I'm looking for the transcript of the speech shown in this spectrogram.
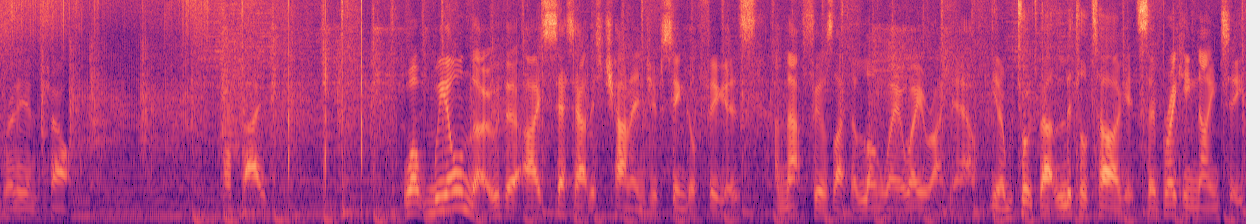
Brilliant shot. Well played. Well, we all know that I set out this challenge of single figures, and that feels like a long way away right now. You know, we talked about little targets, so breaking 90.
